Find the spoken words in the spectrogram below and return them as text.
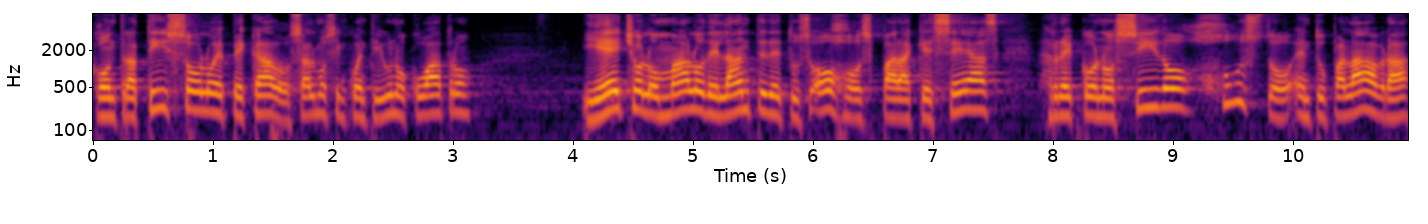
contra ti solo he pecado, Salmo 51, 4, y he hecho lo malo delante de tus ojos para que seas reconocido justo en tu palabra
